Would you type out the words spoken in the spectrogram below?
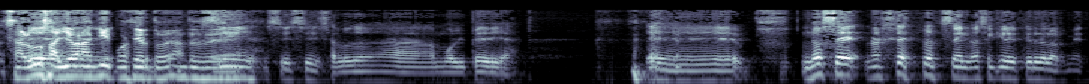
Saludos a John aquí, eh, por cierto, ¿eh? antes de... Sí, sí, sí, saludos a Molipedia. Eh, no sé, no sé, no sé, no sé qué decir de los Mets.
